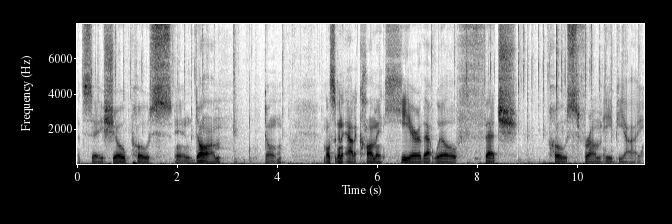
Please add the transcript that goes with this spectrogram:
Let's say show posts in DOM. DOM. I'm also going to add a comment here that will fetch posts from API.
